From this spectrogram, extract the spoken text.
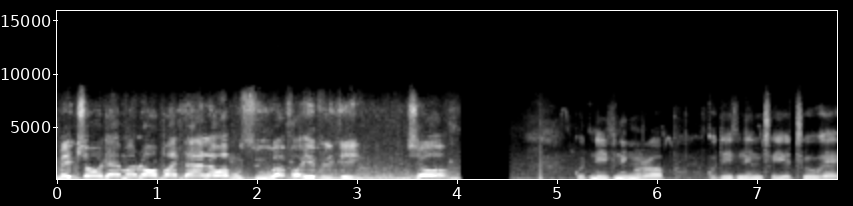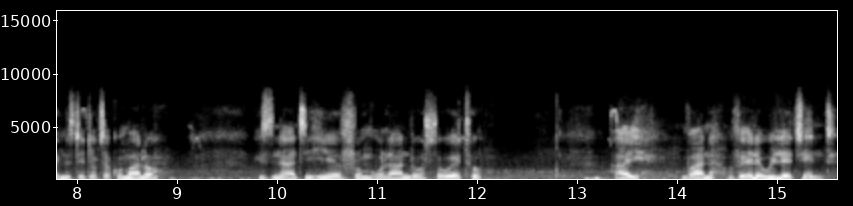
make sure that man patala wa mosua for everything. Sure. Good evening, Rob. Good evening to you too, uh, Mr. Dr. Khumalo. is Nati here from Orlando, Soweto. Hi, Vana, vele we legend.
